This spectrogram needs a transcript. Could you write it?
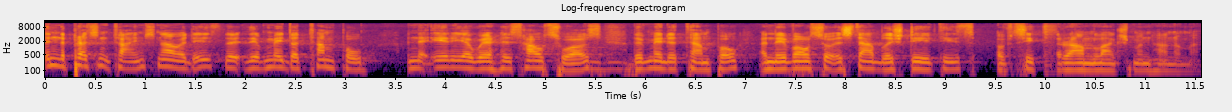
in the present times, nowadays, they, they've made a temple in the area where his house was. They've made a temple, and they've also established deities of Sita, Ram, Lakshman, Hanuman.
